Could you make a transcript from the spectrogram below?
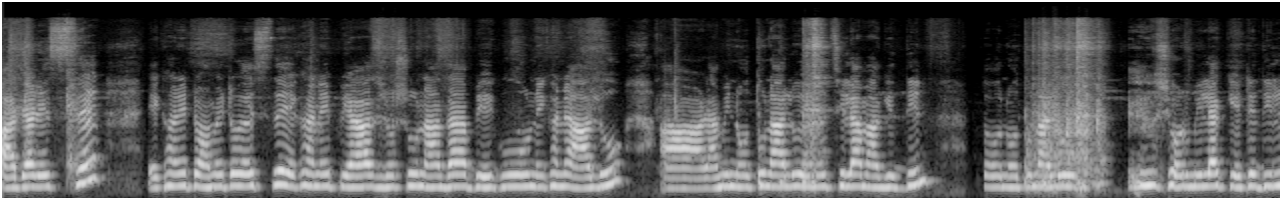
বাজার এসছে। এখানে টমেটো এসছে, এখানে পেঁয়াজ, রসুন, আদা, বেগুন, এখানে আলু। আর আমি নতুন আলু এনেছিলাম আগের দিন। তো নতুন আলু শর্মিলা কেটে দিল।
